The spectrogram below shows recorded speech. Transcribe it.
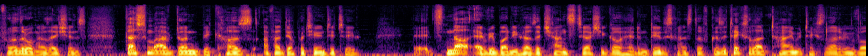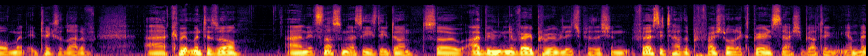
for other organisations, that's something I've done because I've had the opportunity to. It's not everybody who has a chance to actually go ahead and do this kind of stuff because it takes a lot of time, it takes a lot of involvement, it takes a lot of uh, commitment as well and it's not something that's easily done. So I've been in a very privileged position. Firstly, to have the professional experience to actually be able to you know,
